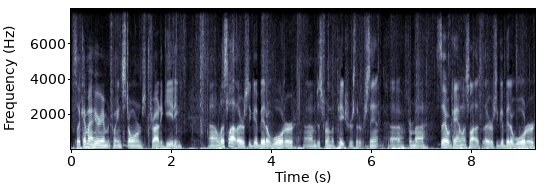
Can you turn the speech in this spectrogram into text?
So I come out here in between storms to try to get him. Uh, looks like there's a good bit of water um, just from the pictures that were sent uh, from my cell cam. Looks like there's a good bit of water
